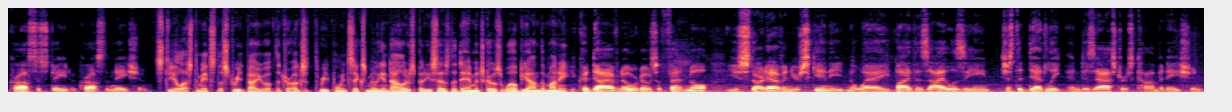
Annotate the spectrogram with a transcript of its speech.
across the state, across the nation. Steele estimates the street value of the drugs at $3.6 million, but he says the damage goes well beyond the money. You could die of an overdose of fentanyl. You start having your skin eaten away by the xylazine. Just a deadly and disastrous combination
